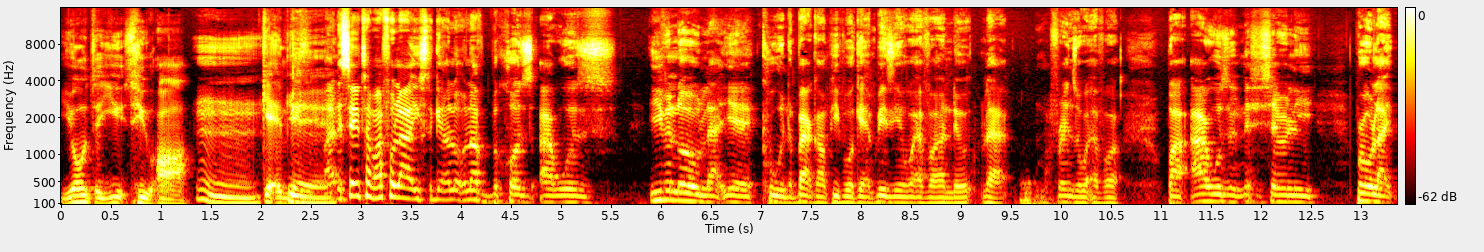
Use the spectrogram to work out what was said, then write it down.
you're the youths who are hmm, getting busy. yeah. At the same time, I feel like I used to get a lot of love because I was, even though like yeah, cool in the background, people were getting busy or whatever, and they were, like my friends or whatever, but I wasn't necessarily, bro. Like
